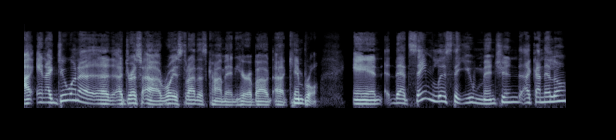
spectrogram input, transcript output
I, and I do want to uh, address uh, Roy Estrada's comment here about uh, Kimbrel. And that same list that you mentioned, uh, Canelo,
